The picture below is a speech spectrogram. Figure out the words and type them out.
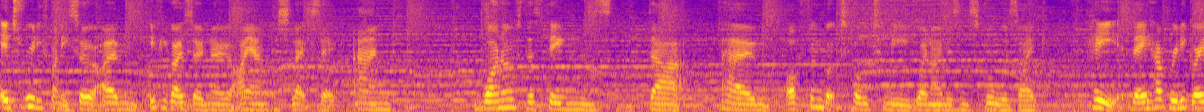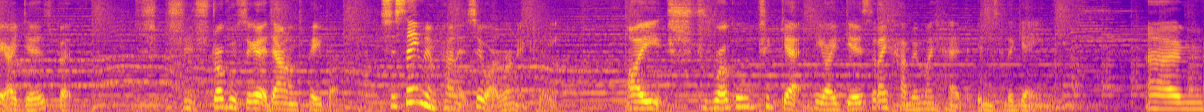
it's really funny. So, um, if you guys don't know, I am dyslexic, and one of the things that um, often got told to me when I was in school was like, "Hey, they have really great ideas, but she struggles to get it down onto paper." It's the same in Planet Zoo, ironically. I struggled to get the ideas that I have in my head into the game. Um,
